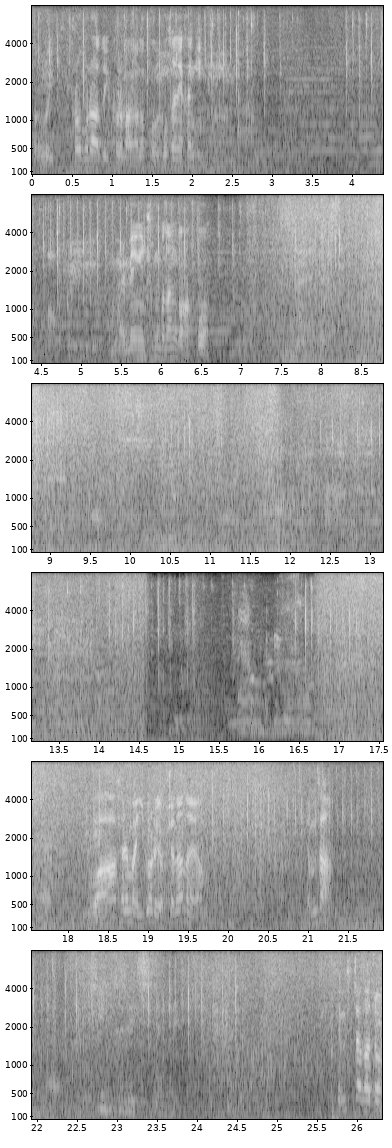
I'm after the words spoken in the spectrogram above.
프로브 프로브라도 이코를 막아놓고 모선의 한기 알맹이 충분한 것 같고. 와 설마 이거를 역전하나요? 점사. 지정해 템스자가 좀,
